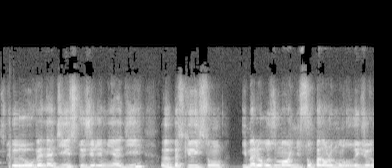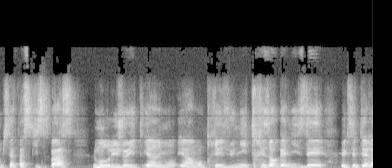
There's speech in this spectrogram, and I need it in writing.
ce que Réhouven a dit, ce que Jérémie a dit, euh, parce qu'ils sont, ils, malheureusement, ils ne sont pas dans le monde religieux, donc ils ne savent pas ce qui se passe. Le monde religieux est un monde, est un monde très uni, très organisé, etc.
